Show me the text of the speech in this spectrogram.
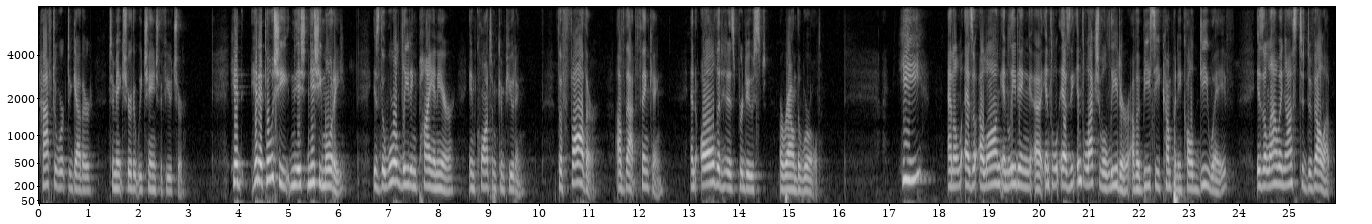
have to work together to make sure that we change the future. Hidetoshi Nishimori is the world-leading pioneer in quantum computing, the father of that thinking and all that it has produced around the world. He, and as along in leading, uh, as the intellectual leader of a BC company called D-Wave, is allowing us to develop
